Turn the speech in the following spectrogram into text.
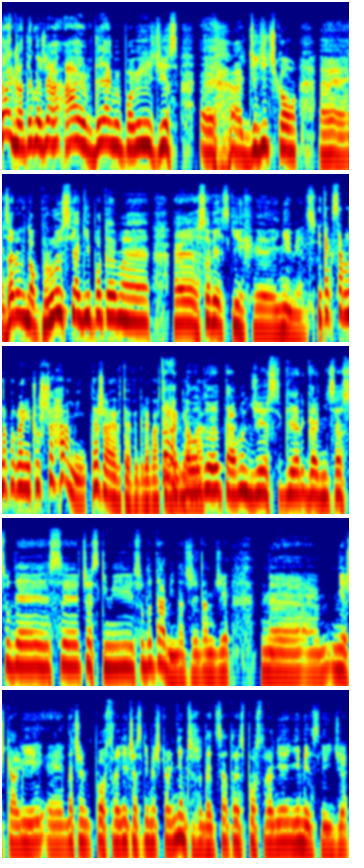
Tak, dlatego że AfD, jakby powiedzieć, jest e, dziedziczką e, zarówno Prus, jak i potem e, e, sowieckich e, Niemiec. I tak samo na pograniczu z Czechami. Też AfD wygrywa w tych Tak, no, regionach. to tam gdzie jest granica z, z czeskimi Sudetami, znaczy tam gdzie e, mieszkali, znaczy po stronie czeskiej mieszkali Niemcy Sudeccy, a to jest po stronie niemieckiej, gdzie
